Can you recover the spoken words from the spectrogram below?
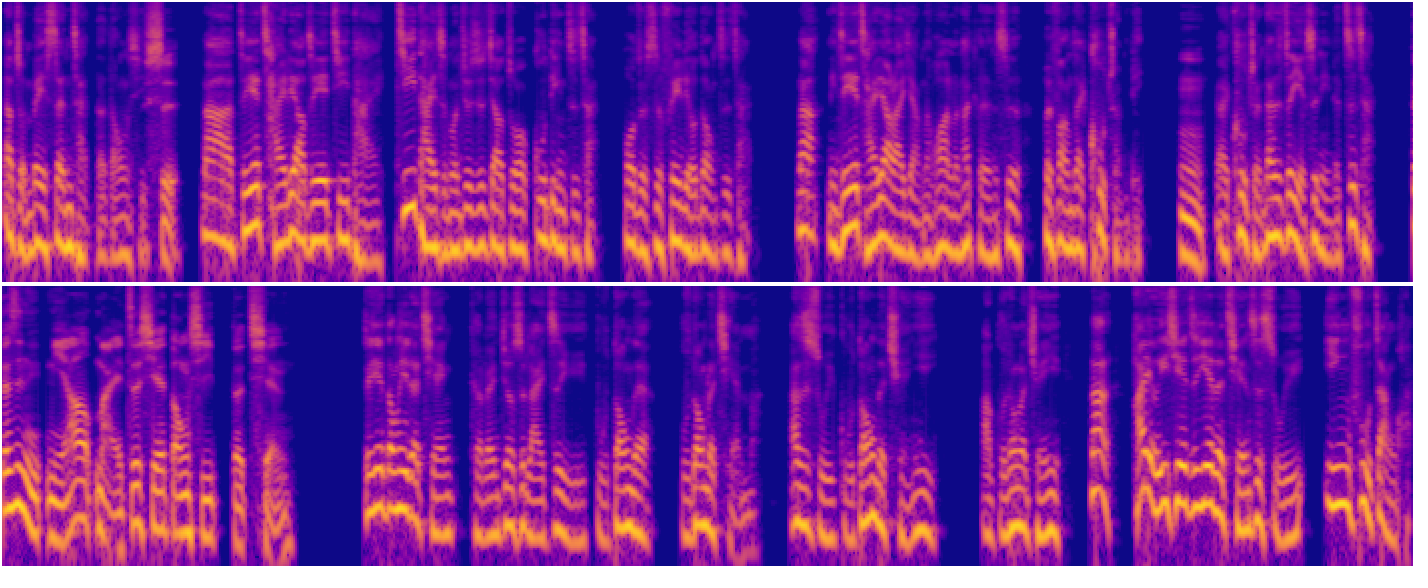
要准备生产的东西是。那这些材料、这些机台、机台什么，就是叫做固定资产或者是非流动资产。那你这些材料来讲的话呢，它可能是会放在库存品，嗯，哎，库存，但是这也是你的资产。但是你你要买这些东西的钱，这些东西的钱可能就是来自于股东的股东的钱嘛，它是属于股东的权益啊，股东的权益。那还有一些这些的钱是属于应付账款。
